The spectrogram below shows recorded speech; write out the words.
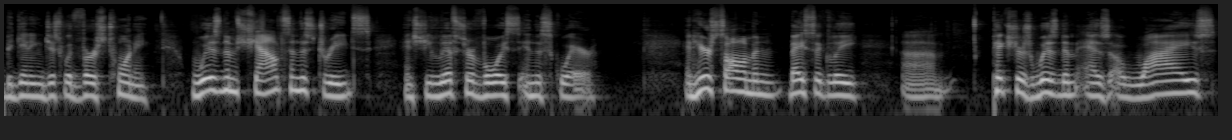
beginning just with verse 20 Wisdom shouts in the streets, and she lifts her voice in the square. And here Solomon basically um, pictures wisdom as a wise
